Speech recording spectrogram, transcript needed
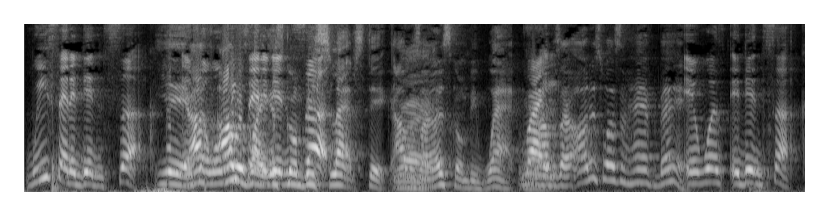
We said it didn't suck. Yeah, And I, I was like, it it's didn't gonna be slapstick. I was Right. like, it's gonna be whack. Right. I was like, oh, this wasn't half bad. It was. It didn't suck.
